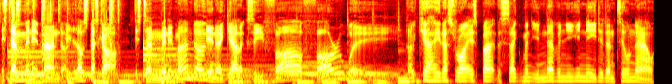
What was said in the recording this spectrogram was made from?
It's 10 Minute Mando. He loves Beskar. It's 10 Minute Mando in a galaxy far, far away. Okay, that's right. It's back. The segment you never knew you needed until now.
